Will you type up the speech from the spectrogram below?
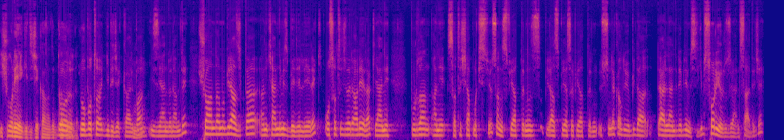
işi oraya gidecek anladım. Doğru. Kadarıyla. Robota gidecek gelecek galiba hı hı. izleyen dönemde. Şu anda ama birazcık daha hani kendimiz belirleyerek o satıcıları arayarak yani buradan hani satış yapmak istiyorsanız fiyatlarınız biraz piyasa fiyatlarının üstünde kalıyor. Bir daha değerlendirebilir misiniz gibi soruyoruz yani sadece.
